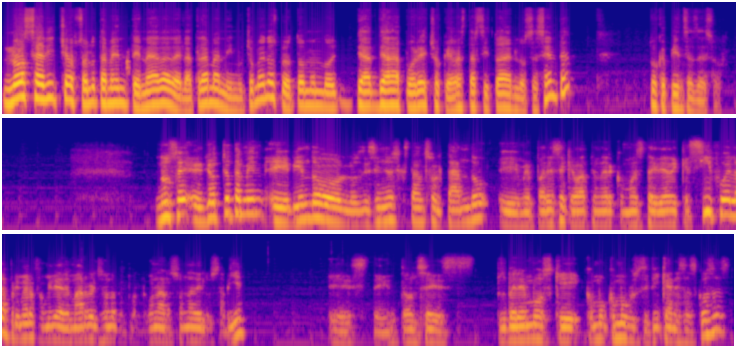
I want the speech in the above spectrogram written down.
No se ha dicho absolutamente nada de la trama, ni mucho menos, pero todo el mundo ya, da por hecho que va a estar situada en los 60. ¿Tú qué piensas de eso? No sé, eh, yo, también eh, viendo los diseños que están soltando, me parece que va a tener como esta idea de que sí fue la primera familia de Marvel, solo que por alguna razón nadie lo sabía. Este, entonces, pues veremos que, cómo, cómo justifican esas cosas.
